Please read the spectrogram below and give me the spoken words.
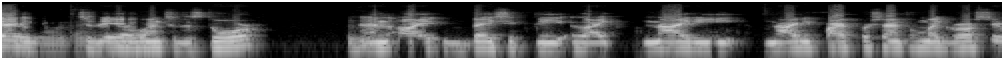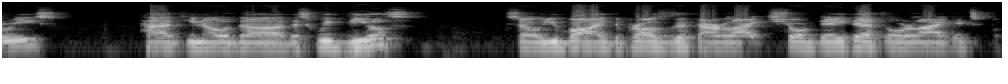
yeah. i today i went to the store mm-hmm. and i basically like 90 95% of my groceries had you know the the sweet deals. So you buy the products that are like short dated or like exp-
